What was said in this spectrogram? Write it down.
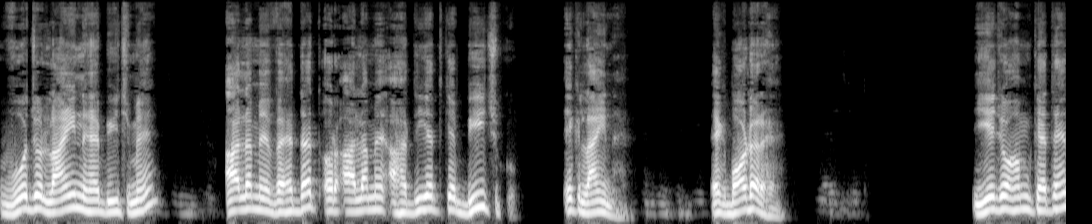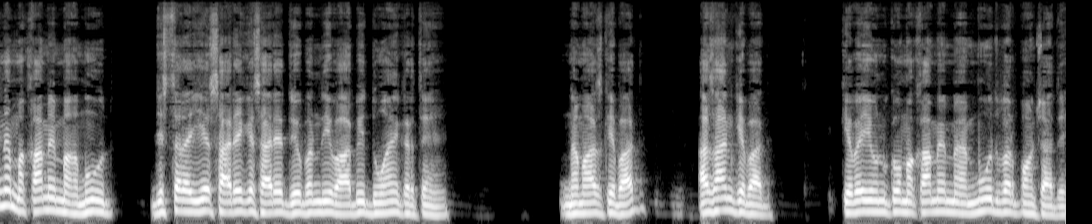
وہ جو لائن ہے بیچ میں، عالم وحدت اور عالم احدیت کے بیچ کو ایک لائن ہے۔ ایک بارڈر ہے۔ یہ جو ہم کہتے ہیں نا مقام محمود جس طرح یہ سارے کے سارے دیوبندی وہابی دعائیں کرتے ہیں، نماز کے بعد، اذان کے بعد، کہ بھائی ان کو مقام محمود پر پہنچا دے۔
